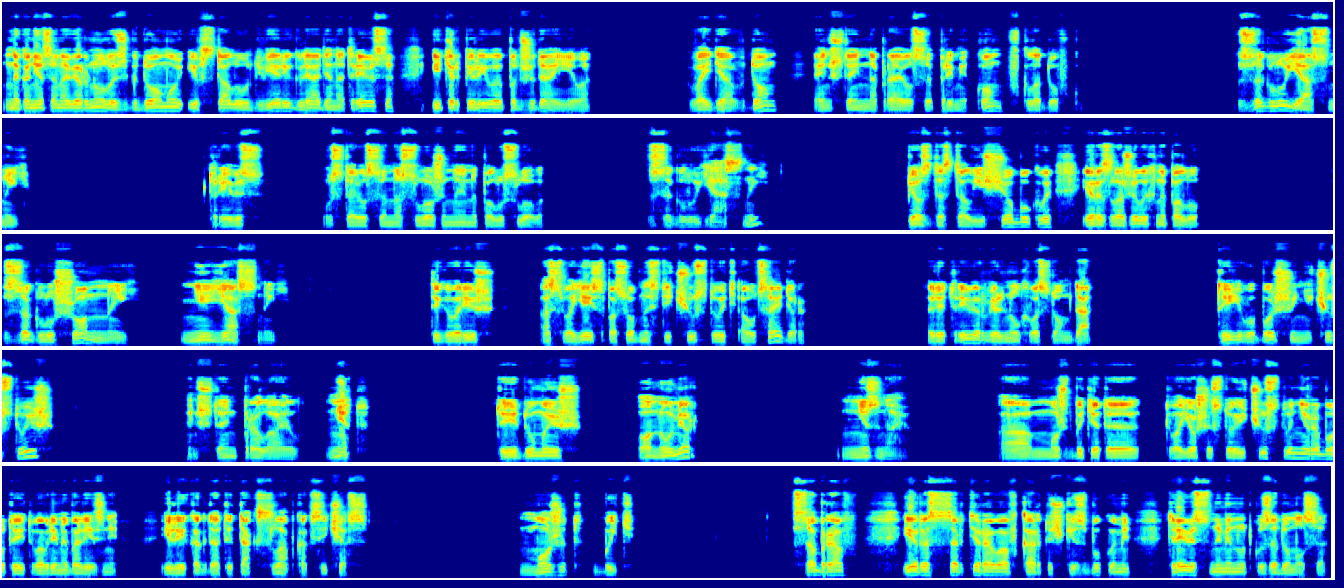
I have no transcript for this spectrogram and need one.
Наконец она вернулась к дому и встала у двери, глядя на Тревиса и терпеливо поджидая его. Войдя в дом, Эйнштейн направился прямиком в кладовку. Заглуясный. Тревис уставился на сложенное на полу слово. Заглуясный? Пес достал еще буквы и разложил их на полу. Заглушенный, неясный. Ты говоришь о своей способности чувствовать аутсайдера? Ретривер вильнул хвостом. Да. Ты его больше не чувствуешь? Эйнштейн пролаял. Нет. Ты думаешь, он умер? Не знаю. А может быть, это твое шестое чувство не работает во время болезни? Или когда ты так слаб, как сейчас? Может быть. Собрав и рассортировав карточки с буквами, Тревис на минутку задумался.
